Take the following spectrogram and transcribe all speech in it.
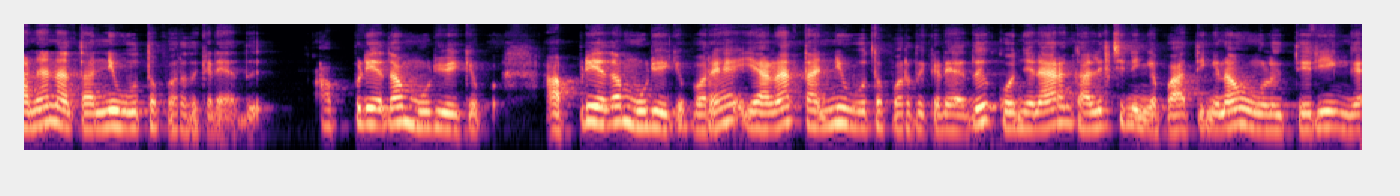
ஆனால் நான் தண்ணி ஊற்ற போகிறது கிடையாது. அப்படியே தான் மூடி வைக்க அப்படியே தான் மூடி வைக்க போகிறேன் ஏன்னா தண்ணி ஊற்ற போகிறது கிடையாது. கொஞ்ச நேரம் கழித்து நீங்கள் பார்த்தீங்கன்னா உங்களுக்கு தெரியுங்க.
